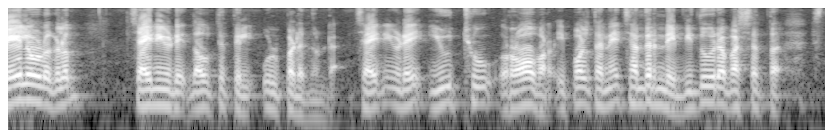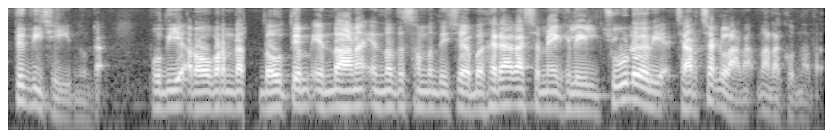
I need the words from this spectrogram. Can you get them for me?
പേലോഡുകളും ചൈനയുടെ ദൗത്യത്തിൽ ഉൾപ്പെടുന്നുണ്ട്. ചൈനയുടെ യു ടു റോവർ ഇപ്പോൾ തന്നെ ചന്ദ്രന്റെ വിദൂരവശത്ത് സ്ഥിതി ചെയ്യുന്നുണ്ട്. പുതിയ റോവറിന്റെ ദൗത്യം എന്താണ് എന്നത് സംബന്ധിച്ച് ബഹിരാകാശ മേഖലയിൽ ചൂടേറിയ ചർച്ചകളാണ് നടക്കുന്നത്.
